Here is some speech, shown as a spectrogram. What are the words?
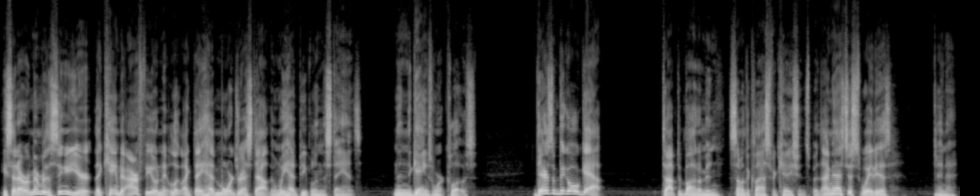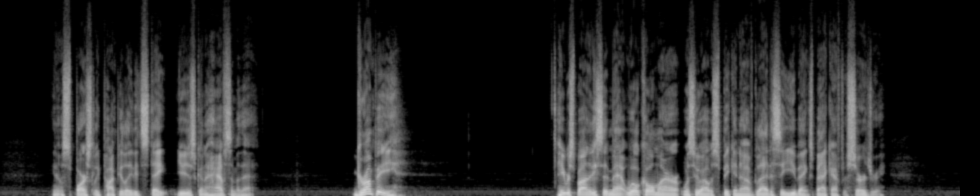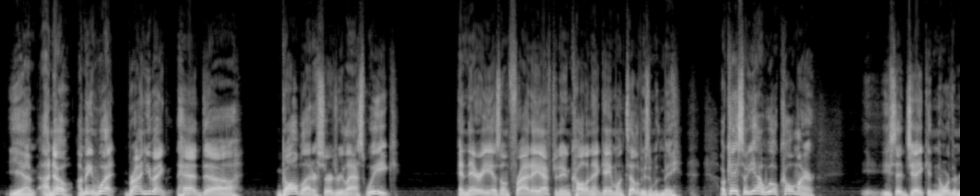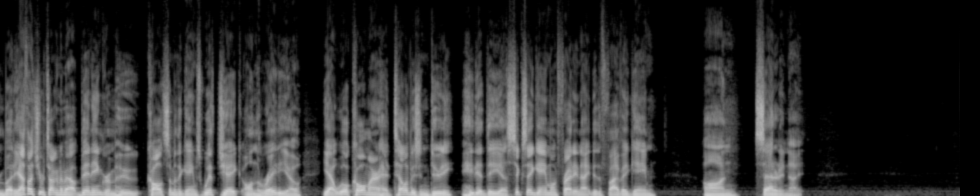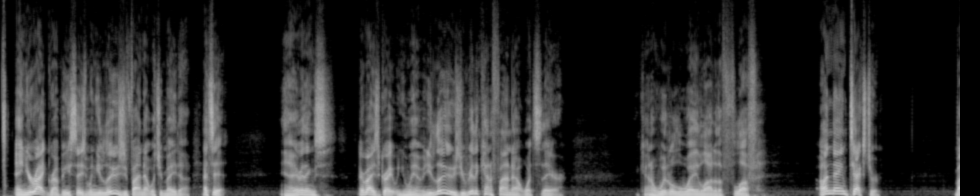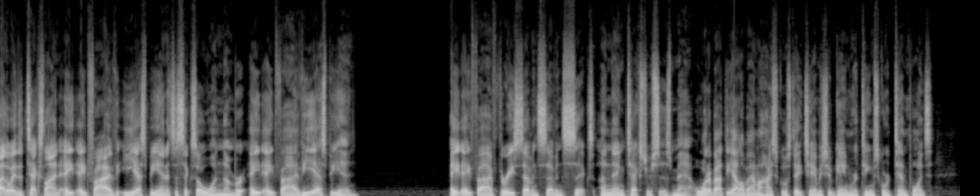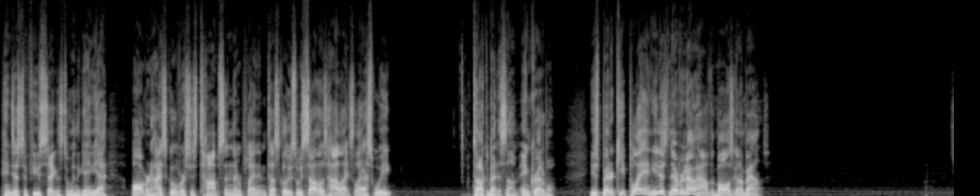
He said, I remember the senior year, they came to our field and it looked like they had more dressed out than we had people in the stands. And then the games weren't close. There's a big old gap top to bottom in some of the classifications. But I mean, that's just the way it is. In a you know sparsely populated state, you're just going to have some of that. Grumpy. He responded. He said, "Matt, Will Kohlmeyer was who I was speaking of. Glad to see Eubanks back after surgery." Yeah, I know. I mean, what Brian Eubank had uh, gallbladder surgery last week, and there he is on Friday afternoon calling that game on television with me. Okay, so yeah, Will Kohlmeyer. You said Jake and Northern Buddy. I thought you were talking about Ben Ingram, who called some of the games with Jake on the radio. Yeah, Will Kohlmeyer had television duty. He did the uh, 6A game on Friday night, did the 5A game on Saturday night. And you're right, Grumpy. He says when you lose, you find out what you're made of. That's it. You know, everything's everybody's great when you win. When you lose, you really kind of find out what's there. You kind of whittle away a lot of the fluff Unnamed texter. By the way, the text line 885 ESPN, it's a 601 number, 885 ESPN. 885 3776. Unnamed texter says, Matt, what about the Alabama high school state championship game where a team scored 10 points in just a few seconds to win the game? Yeah, Auburn High School versus Thompson. They were playing it in Tuscaloosa. We saw those highlights last week. Talked about it some. Incredible. You just better keep playing. You just never know how the ball is going to bounce.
